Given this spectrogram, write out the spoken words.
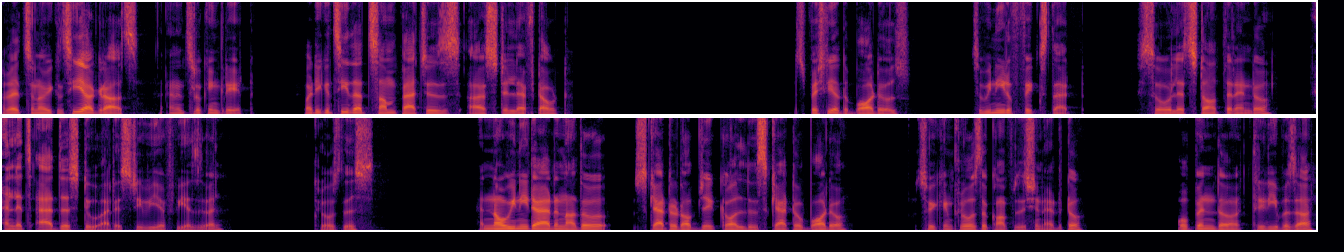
Alright, so now you can see our grass and it's looking great, but you can see that some patches are still left out, especially at the borders. So we need to fix that. So let's stop the render and let's add this to our VFB as well. Close this. And now we need to add another scattered object called the Skatter border. So you can close the composition editor open the 3D Bazaar,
